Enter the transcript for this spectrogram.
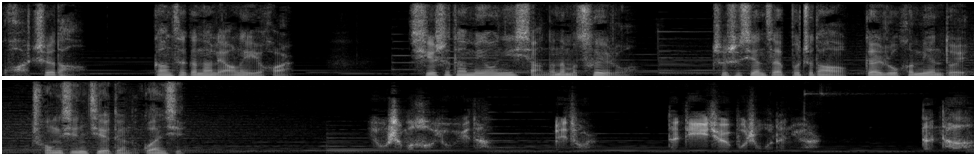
我知道，刚才跟他聊了一会儿，其实他没有你想的那么脆弱，只是现在不知道该如何面对重新界定的关系。有什么好犹豫的？没错，她的确不是我的女儿，但她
